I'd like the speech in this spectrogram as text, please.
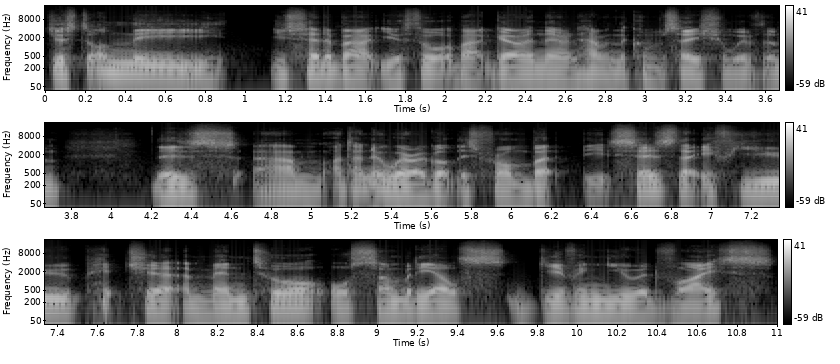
just on the, you said about your thought about going there and having the conversation with them there's um, I don't know where I got this from, but it says that if you picture a mentor or somebody else giving you advice,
